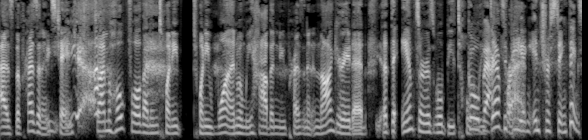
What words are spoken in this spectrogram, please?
as the presidents change. Yeah. So I'm hopeful that in 2021 when we have a new president inaugurated Yeah. that the answers will be Go totally back different. to being interesting things.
